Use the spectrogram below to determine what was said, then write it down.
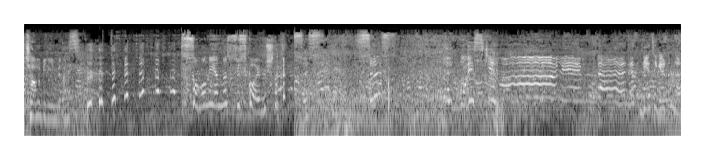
Bıçağımı bileyim biraz. Somonun yanına süs koymuşlar. süs. Süs. O eski halimden. Diyete girdim de.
